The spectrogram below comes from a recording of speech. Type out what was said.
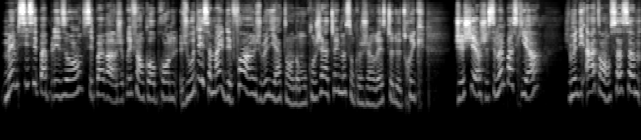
même si c'est pas plaisant, c'est pas grave. Je préfère encore prendre. Je vous dis, ça m'arrive des fois. hein, je me dis, attends, dans mon congélateur, il me semble que j'ai un reste de trucs. Je cherche, je sais même pas ce qu'il y a. Je me dis, attends, ça, ça. me-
